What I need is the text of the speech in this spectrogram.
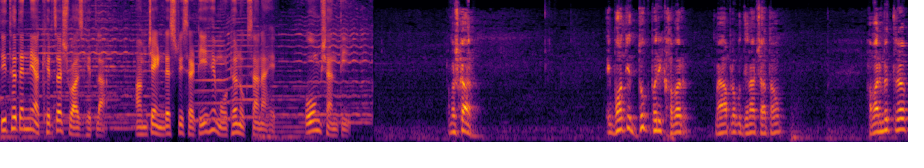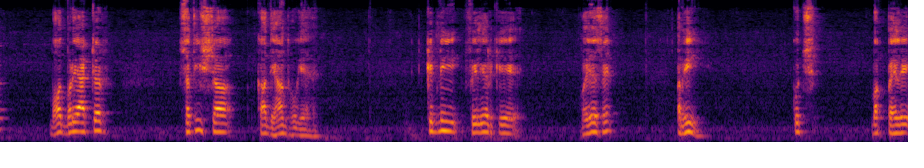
तिथं त्यांनी अखेरचा श्वास घेतला. आमच्या इंडस्ट्रीसाठी हे मोठं नुकसान आहे. ओम शांती. नमस्कार. एक बहुत ही दुख भरी खबर मैं आप लोगों को देना चाहता हूं। हमारे मित्र बहुत बड़े एक्टर सतीश शाह का देहांत हो गया है। किडनी फेलियर के वजह से अभी कुछ वक्त पहले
